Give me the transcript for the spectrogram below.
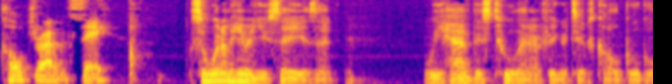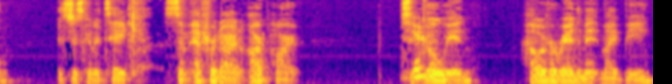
culture. I would say. So what I'm hearing you say is that we have this tool at our fingertips called Google. It's just going to take some effort on our part to yeah. go in, however random it might be,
